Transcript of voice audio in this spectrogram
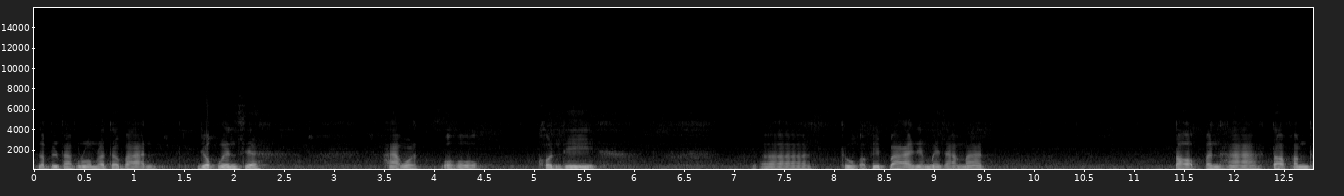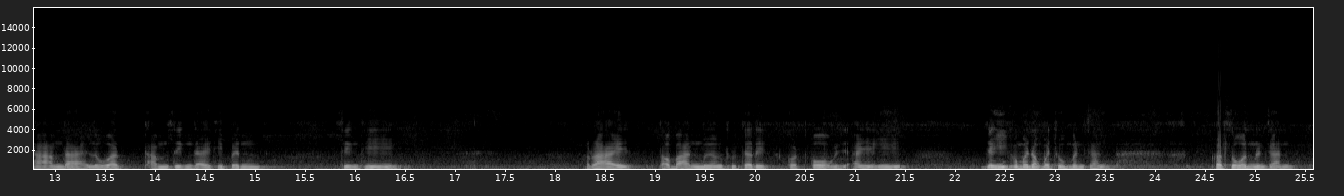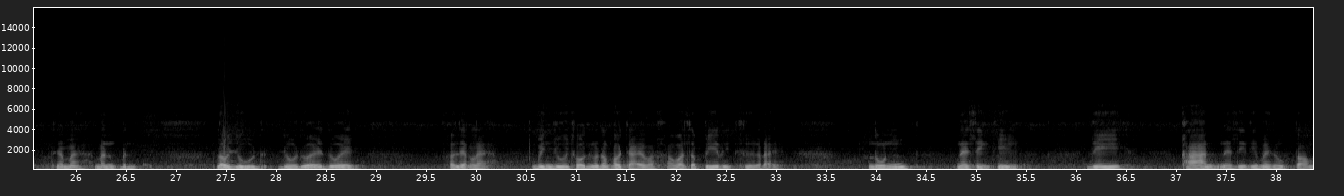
เราเป็นพักร่วมรัฐบาล ยกเว้นเสีย หากว่า โอ้โห คนที่ถูกอภิปรายเนี่ยไม่สามารถตอบปัญหาตอบคำถามได้ หรือว่าทำสิ่งใดที่เป็นสิ่งที่ร้ายต่อบ้านเมืองทุจริตคดโกงอะไรอย่างนี้ อย่างนี้ก็ไม่ต้องประชุมเหมือนกัน ก็สวนเหมือนกัน ใช่ไหมมันเป็น เราอยู่อยู่ด้วยด้วยเขาเรียกอะไรวินยูชนก็ต้องเข้าใจว่าคำว่าสปิริตคืออะไร หนุนในสิ่งที่ดีค้านในสิ่งที่ไม่ถูกต้อง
